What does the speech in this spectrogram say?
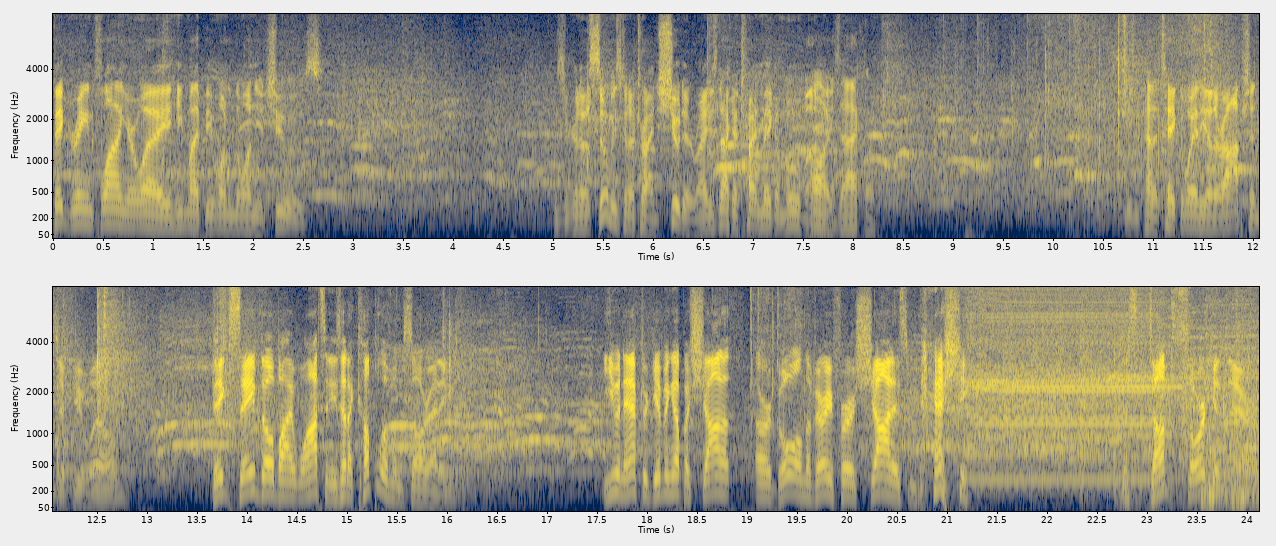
big green flying your way, he might be one of the one you choose. Because you're going to assume he's going to try and shoot it, right? He's not going to try and make a move on Oh, it. exactly. You can kind of take away the other options, if you will. Big save, though, by Watson. He's had a couple of them already even after giving up a shot or a goal on the very first shot, is mashing. Just dump Sorkin there.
